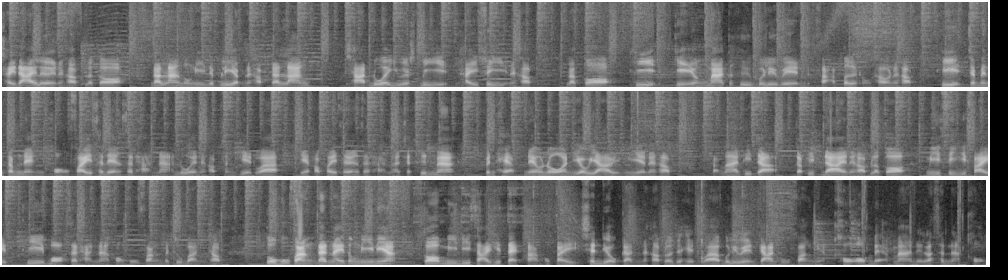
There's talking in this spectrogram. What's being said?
ใช้ได้เลยนะครับ แล้วก็ด้านล่างตรงนี้เรียบๆนะครับ ด้านหลัง ชาร์จด้วย USB Type C นะครับ แล้วก็ที่เก๋มากๆก็คือบริเวณฝาเปิดของเขานะครับ ที่จะเป็นตำแหน่งของไฟแสดงสถานะด้วยนะครับ สังเกตว่าเนี่ยครับไฟแสดงสถานะจะขึ้นมาเป็นแถบแนวนอนยาวๆอย่างนี้นะครับสามารถที่จะกระพริบได้นะครับ แล้วก็มีสีไฟที่บอกสถานะของหูฟังปัจจุบันครับ ตัวหูฟังด้านในตรงนี้เนี่ยก็มีดีไซน์ที่แตกต่างออกไปเช่นเดียวกันนะครับ เราจะเห็นว่าบริเวณก้านหูฟังเนี่ยเขาออกแบบมาในลักษณะของ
